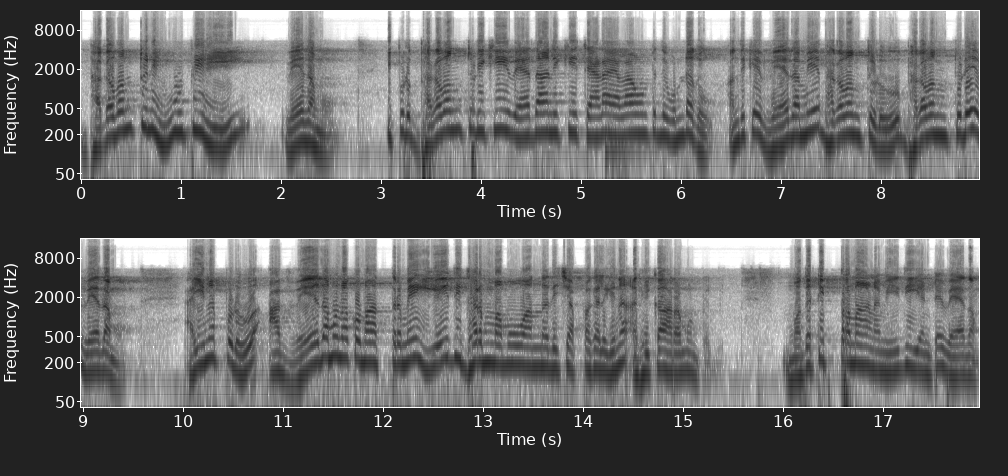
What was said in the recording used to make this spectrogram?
భగవంతుని ఊపిరి వేదము. ఇప్పుడు భగవంతుడికి వేదానికి తేడా ఎలా ఉంటుంది ఉండదు. అందుకే వేదమే భగవంతుడు భగవంతుడే వేదము అయినప్పుడు ఆ వేదమునకు మాత్రమే ఏది ధర్మము అన్నది చెప్పగలిగిన అధికారం ఉంటుంది. మొదటి ప్రమాణం ఏది అంటే వేదం.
